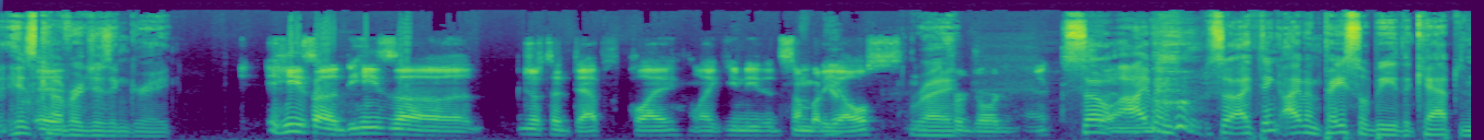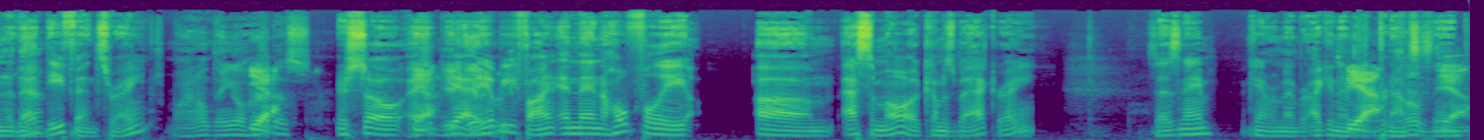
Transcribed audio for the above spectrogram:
but his it- coverage isn't great. he's a he's a just a depth play. Like you needed somebody Yep. else Right. for Jordan Hicks. So And- Ivan, so I think Ivan Pace will be the captain of that Yeah. defense, right? I don't think he'll hurt Yeah. us. So Yeah. yeah, he'll be fine. And then hopefully, um, Asamoah comes back, right? Is that his name? I can't remember. I can never Yeah. pronounce his name. yeah,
